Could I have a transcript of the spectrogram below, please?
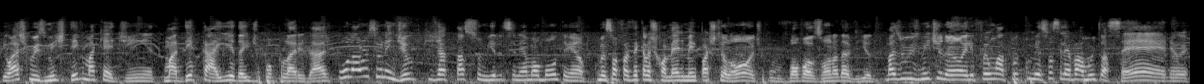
Eu acho que o Smith teve uma quedinha, uma decaída aí de popularidade. O Lawrence eu nem digo que já tá sumido do cinema há um bom tempo. Começou a fazer aquelas comédias meio pastelão, tipo vovozona da vida. Mas o Will Smith não, ele foi um ator que começou a se levar muito a sério,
